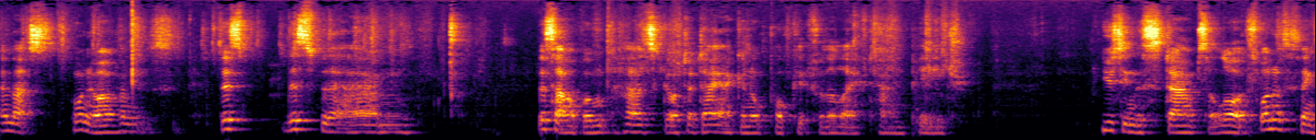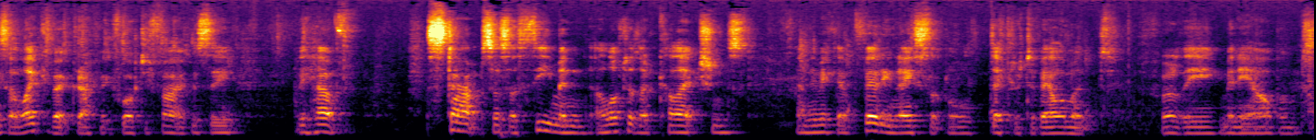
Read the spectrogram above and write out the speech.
And that's, oh no, this, this, um, this album has got a diagonal pocket for the left hand page. Using the stamps a lot. It's one of the things I like about Graphic 45 is they, they have stamps as a theme in a lot of their collections and they make a very nice little decorative element for the mini albums.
